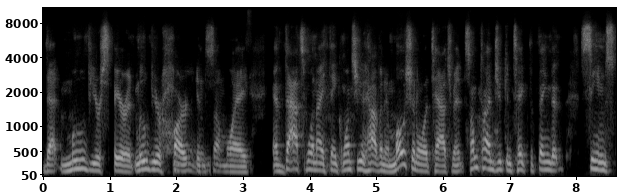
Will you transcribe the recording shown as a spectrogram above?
that move your spirit move your heart in some way. And that's when i think once you have an emotional attachment sometimes you can take the thing that seems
